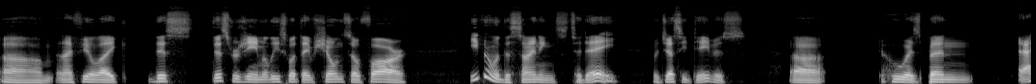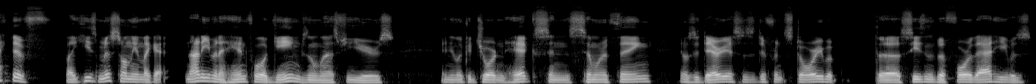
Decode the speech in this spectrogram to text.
Um and I feel like this this regime, at least what they've shown so far, even with the signings today with Jesse Davis, uh who has been active like he's missed only like a, not even a handful of games in the last few years. And you look at Jordan Hicks and similar thing. You know, Za'Darius is a different story, but the seasons before that, he was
